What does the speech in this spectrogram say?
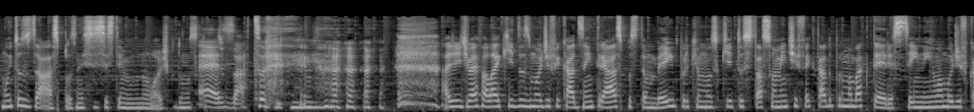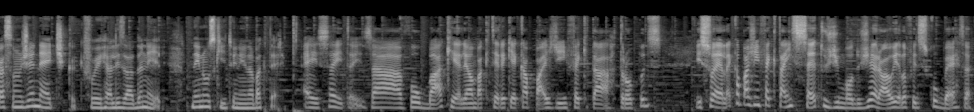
Muitos aspas nesse sistema imunológico do mosquito. É, exato. A gente vai falar aqui dos modificados entre aspas também, porque o mosquito está somente infectado por uma bactéria, sem nenhuma modificação genética que foi realizada nele, nem no mosquito e nem na bactéria. É isso aí, Thaís. A Wolbach, ela é uma bactéria que é capaz de infectar artrópodes. Isso é, ela é capaz de infectar insetos de modo geral e ela foi descoberta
